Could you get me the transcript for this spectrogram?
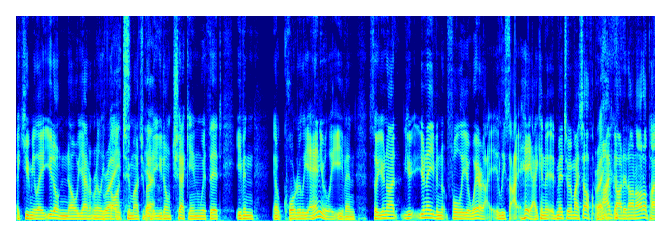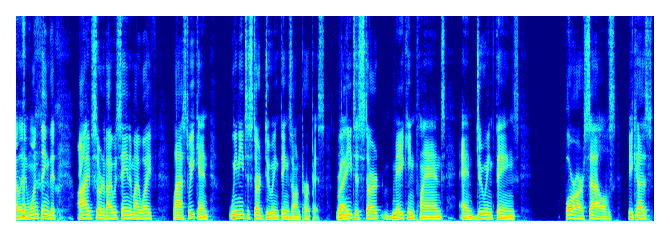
accumulate. You don't know, you haven't really right. thought too much about yeah. it. You don't check in with it, even you know quarterly, annually, even. So you're not you, are not even fully aware. I, at least, I, hey, I can admit to it myself. I've got it on autopilot. and one thing that I've sort of I was saying to my wife last weekend we need to start doing things on purpose. We right. need to start making plans and doing things for ourselves because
